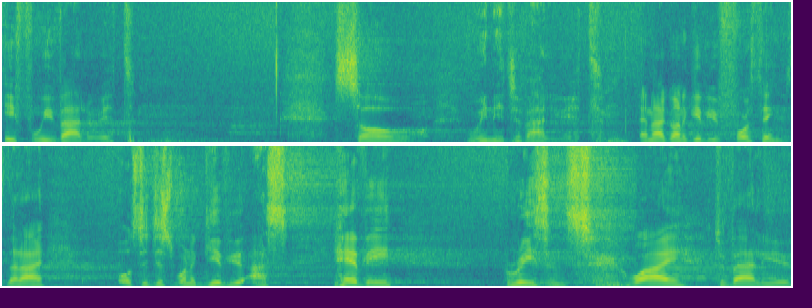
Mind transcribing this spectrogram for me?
if we value it. So we need to value it. And I'm going to give you four things that I also just want to give you as heavy reasons why to value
